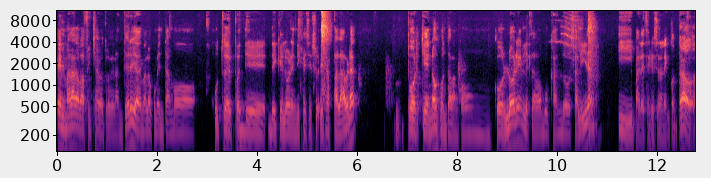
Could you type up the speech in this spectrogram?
El Málaga va a fichar a otro delantero y además lo comentamos justo después de, de que Loren dijese esas palabras, porque no contaban con, con Loren, le estaban buscando salida y parece que se lo han encontrado.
